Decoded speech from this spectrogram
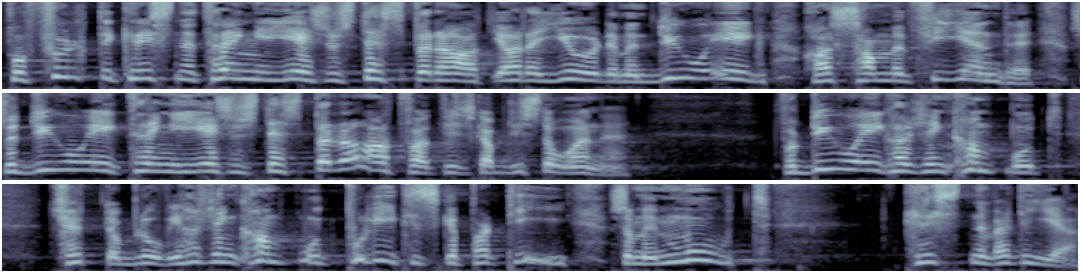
forfulgte kristne trenger Jesus desperat. Ja, de gjør det, men du og jeg har samme fiende. Så du og jeg trenger Jesus desperat for at vi skal bli stående. For du og jeg har ikke en kamp mot kjøtt og blod. Vi har ikke en kamp mot politiske parti som er mot kristne verdier.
